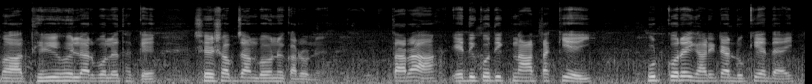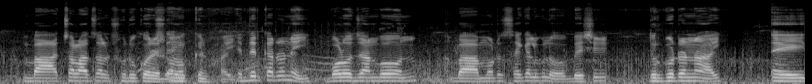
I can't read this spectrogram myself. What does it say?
বা থ্রি হুইলার বলে থাকে সেই সব যানবাহনের কারণে। তারা এদিক ওদিক না তাকিয়েই হুট করেই গাড়িটা ঢুকিয়ে দেয় বা চলাচল শুরু করে সম্মুখীন হয়। এদের কারণেই বড় যানবাহন বা মোটরসাইকেলগুলো বেশি দুর্ঘটনায় এই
